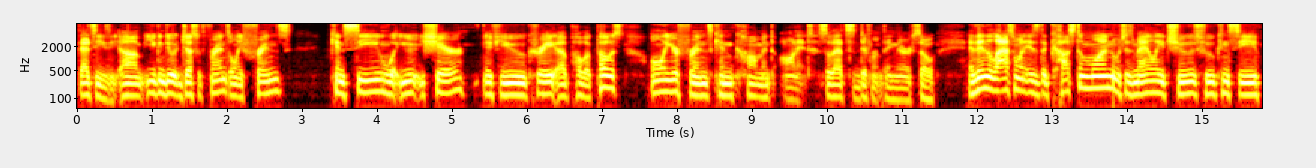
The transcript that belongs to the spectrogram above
That's easy. Um, you can do it just with friends. Only friends can see what you share. If you create a public post, only your friends can comment on it. So that's a different thing there. So, and then the last one is the custom one, which is manually choose who can see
